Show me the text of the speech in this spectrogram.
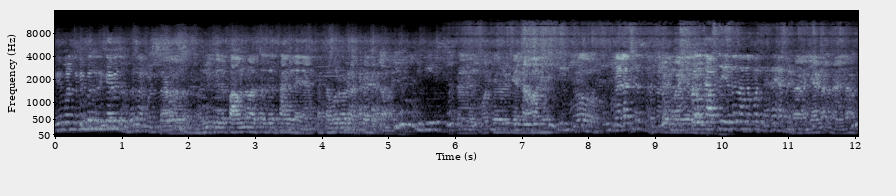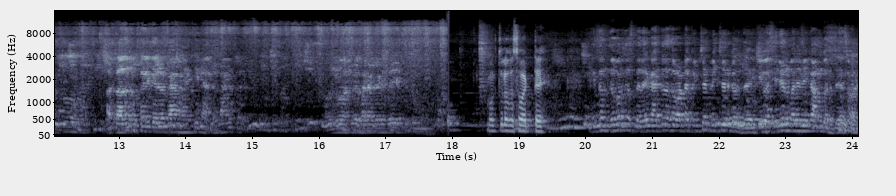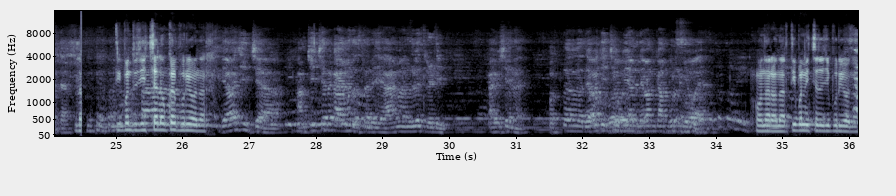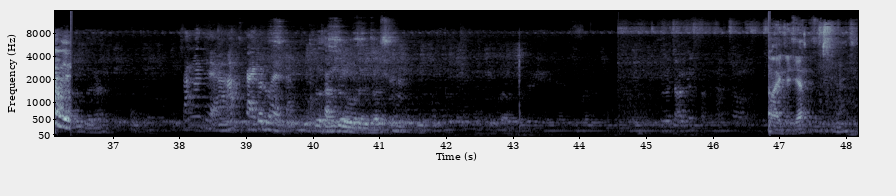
मी म्हटलं मी पण रिकामीच होतो ना म्हटलं. म्हणून गेलं पाहुणं असं जर सांगलं नाही आमच्या बरोबर लक्षात येतं माझ्या आता गोट्यावरच्या नावाने. जास्त येणं जाणं पण नाही ना यासाठी. हा, येणार नाही ना. आता अजून काही गेलं काय माहिती नाही. आता? म्हणून आपल्या घराकडे जायचं मग तुला कसं वाटतंय? एकदम जबरदस्त रे काय तर असं वाटतं पिक्चर पिक्चर करतोय. किंवा सिरियलमध्ये मी काम करतोय असं वाटतं. ती पण तुझी इच्छा लवकर पुरी होणार. देवाची इच्छा. आमची इच्छा तर कायमच असतात रे आय एम ऑलवेज रेडी काय विषय नाही. फक्त देवाची इच्छा होई आणि देवान काम करून घेऊ आहे होणार होणार. ती पण इच्छा तुझी पुरी होणार. हा? सांगतो व्हायचं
